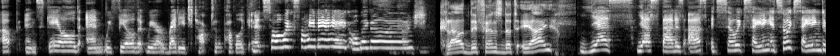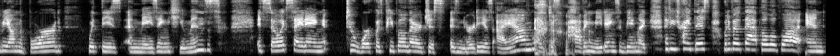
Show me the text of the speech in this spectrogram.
up and scaled and we feel that we are ready to talk to the public. And it's so exciting. Oh my gosh. Clouddefense.ai? Yes, yes, that is us. It's so exciting. It's so exciting to be on the board with these amazing humans. It's so exciting to work with people that are just as nerdy as I am, like just having meetings and being like, have you tried this? What about that? Blah, blah, blah. And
